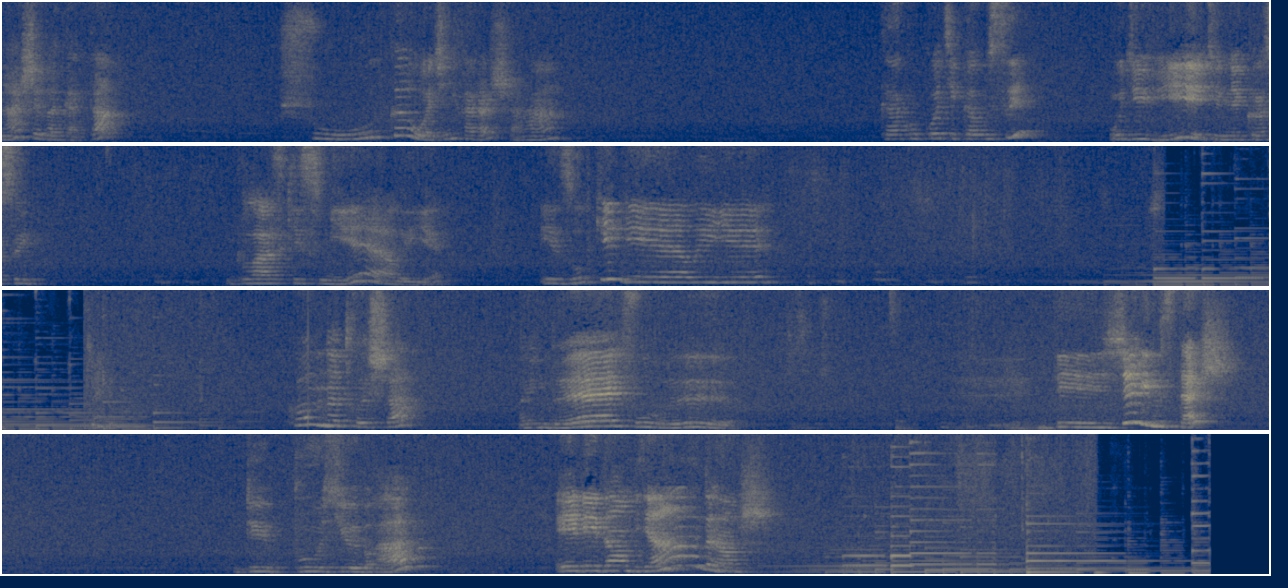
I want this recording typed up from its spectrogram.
нашего кота шубка очень хороша. Как у котика усы удивительной красы. Глазки смелые и зубки белые. Chat a une belle fourrure, des jolies moustaches, de beaux yeux braves. Et des dents bien blanches.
